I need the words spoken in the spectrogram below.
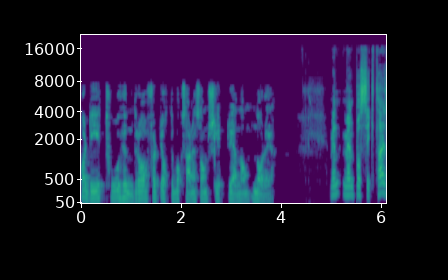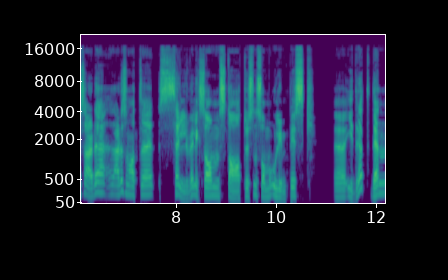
for de 248 bokserne som slipper gjennom nåløyet. Men, men, på sikt her så er det, er det sånn at uh, selve liksom statusen som olympisk uh, idrett, den,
